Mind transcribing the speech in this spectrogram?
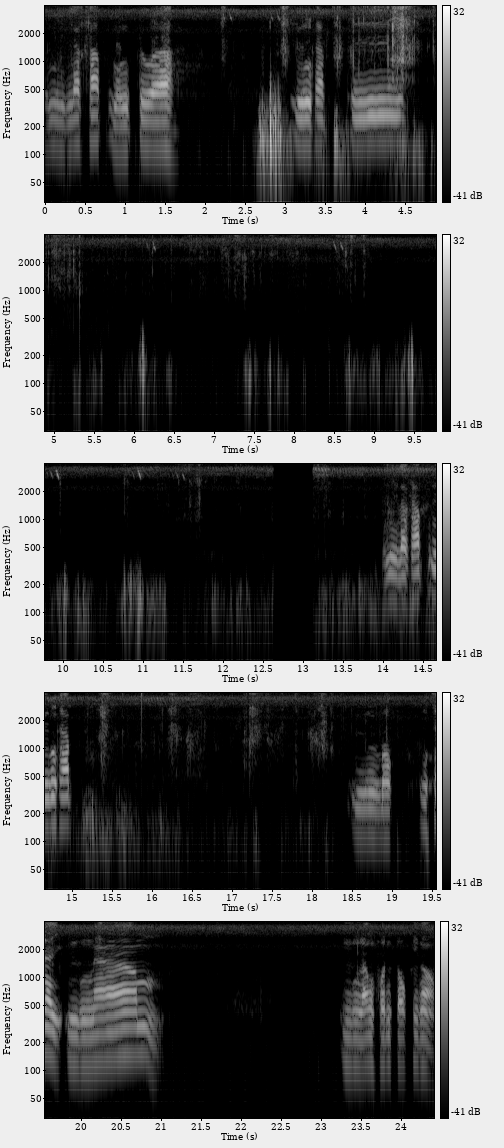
เห็นอีกแล้ว ครับหนึ่งตัวอึงครับอึงนอีกแล้วครับอึงครับอึงบกไม่ใช่อึงน้ำอึงหลังฝนตกพี่น้อง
